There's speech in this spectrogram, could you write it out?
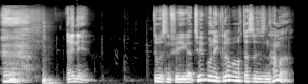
René, du bist ein fähiger Typ und ich glaube auch, dass du diesen Hammer,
